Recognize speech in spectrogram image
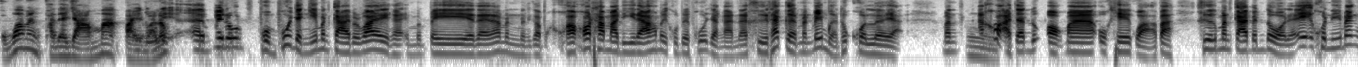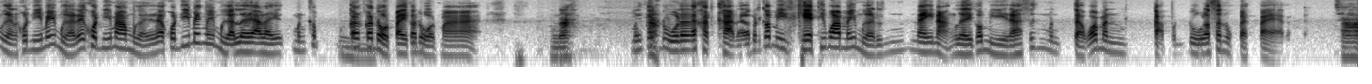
ผผมว่ามันพยายามมากไปไม่รู้ว่ะแล้วดิเออไม่รู้ผมพูดอย่างนี้มันกลายเป็นว่ายังไงมันไปอะไรนะมันเหมือนกับเขาเขาทำมาดีแล้วทำไมคุณไปพูดอย่างนั้นนะคือ ถ้าเกิดมันไม่เหมือนทุกคนเลยอะมันอืมเขาอาจจะออกมาโอเคกว่าป่ะคือมันกลายเป็นโดดเนี่ยเอ้ยคนนี้ไม่งเหมือนคนนี้ไม่เหมือนไอ้ยคนนี้มาเหมือนแล้วคนนี้ไม่งไม่เหมือนเลยอะไร มันก็ก็กระโดดไปกระโดดมานะ มันก็อะดูแล้วขัดขัดๆแล้วมันก็มีเคสที่ว่าไม่เหมือนในหนังเลยก็มีนะ ซึ่งมันแต่ว่ามันกลับดูแล้วสนุกแปลกๆอะใช่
